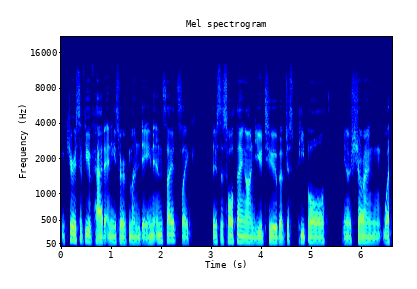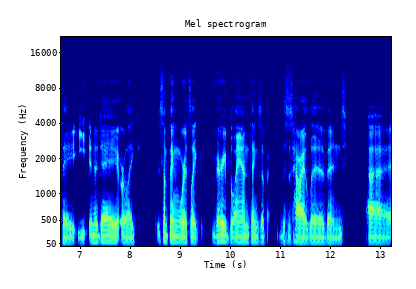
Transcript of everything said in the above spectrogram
i'm curious if you've had any sort of mundane insights like there's this whole thing on youtube of just people you know showing what they eat in a day or like something where it's like very bland things of this is how i live and uh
